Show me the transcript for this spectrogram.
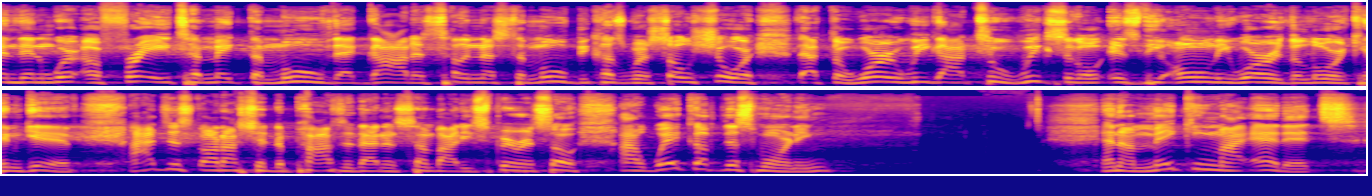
And then we're afraid to make the move that God is telling us to move because we're so sure that the word we got two weeks ago is the only word the Lord can give. I just thought I should deposit that in somebody's spirit. So I wake up this morning and I'm making my edits,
